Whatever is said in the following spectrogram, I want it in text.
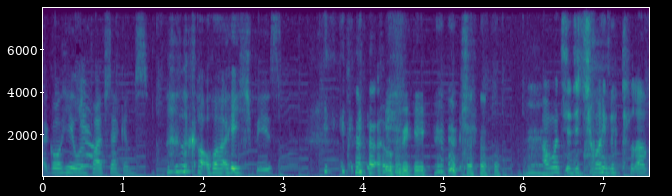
I got heal in five seconds. Look at our HPs. OP. I wanted to join the club,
